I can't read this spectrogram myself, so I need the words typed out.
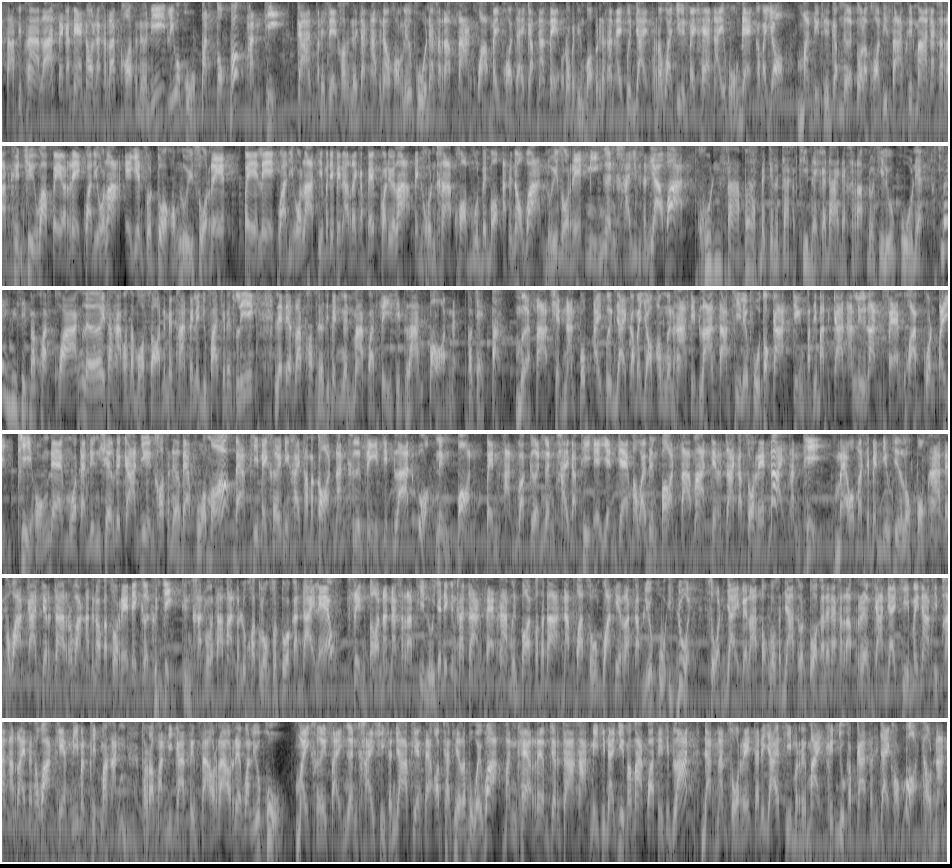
35 ล้าน แต่ก็แน่นอนแหละครับ ข้อเสนอนี้ลิเวอร์พูลปัดตกโต๊ะทันทีการปฏิเสธข้อเสนอจากอาร์เซนอลของลิเวอร์พูลนะครับสร้างความไม่พอใจให้กับนักเตะรวมไปถึงบอร์ดบริหารไอ้ปืนใหญ่ เพราะว่ายื่นไปแค่ไหนหงแดงก็ไม่ยอมมันจึงถือกำเนิดตัวละครที่ 3 ขึ้นมานะครับขึ้นชื่อว่าเปเร่กวาดิโอลาเอเย่นส่วนตัวของหลุยส์สัวเรส เปเล่กวาดิโอลาที่ไม่ได้เป็นอะไรกับเป๊ปกวาดิโอลาเป็นคนคาบข้อมูลไปบอกอาร์เซนอลว่าลุยโซเรสมีเงื่อนไขอยู่ในสัญญาว่า คุณสามารถไปเจรจากับทีมไหนก็ได้นะครับ โดยที่ลิเวอร์พูลเนี่ยไม่มีสิทธิ์มาขัดขวางเลย ถ้าหากว่าสโมสรเนี่ยไม่ผ่านไปเล่นยูฟ่าแชมเปี้ยนส์ลีกและได้รับข้อเสนอที่เป็นเงินมากกว่า 40 ล้านปอนด์น่ะเข้าใจปะ เมื่อทราบเช่นนั้นปุ๊บไอ้ปืนใหญ่ก็ไม่ยอมเอาเงิน 50 ล้านตามที่ลิเวอร์พูลต้องการ จึงปฏิบัติการอันลือลั่นแฝงความกวนตีน ที่หงแดงมัวแต่ดึงเชิงด้วยการยื่นข้อเสนอแบบหัวหมอ แบบที่ไม่เคยมีใครทำมาก่อนนั่นคือ 40 ล้านบวก 1ปอนด์เป็นอันว่าเกินเงื่อนไขแบบที่เอเย่นแจ้งมาไว้ 1ปอนด์สามารถเจรจากับโซเรสได้ทันทีแม้ว่ามันจะเป็นดีลที่ตลกโปกฮาแต่ทว่าการเจรจาระหว่างอาร์เซนอลกับโซเรสได้เกิดขึ้นจริงถึงขั้นว่ามันสามารถบรรลุข้อตกลงส่วนตัวกันได้แล้ว ซึ่งตอนนั้นนะครับพี่หลุยจะได้เงินค่าจ้างแสนห้าหมื่นปอนด์ต่อสัปดาห์นับว่าสูงกว่าที่ที่รับกับลิเวอร์พูลอีกด้วย ส่วนใหญ่เวลาตกลงสัญญาส่วนตัวกันแล้วนะครับ เรื่องการย้ายทีมไม่น่าผิดพลาดอะไร แต่ทว่าเคสนี้มันผิดมหันต์เพราะมันมีการสืบสาวราวเรื่องว่าลิเวอร์พูลไม่เคยใส่เงื่อนไขฉีกสัญญาเพียงแต่ออปชั่นที่ระบุไว้ว่ามันแค่เริ่มเจรจาหากมีทีมไหนยื่นมามากกว่า 40 ล้าน ดังนั้นโซเรสจะได้ย้ายทีมหรือไม่ขึ้นอยู่กับการตัดสินใจของบอร์ดเท่านั้น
